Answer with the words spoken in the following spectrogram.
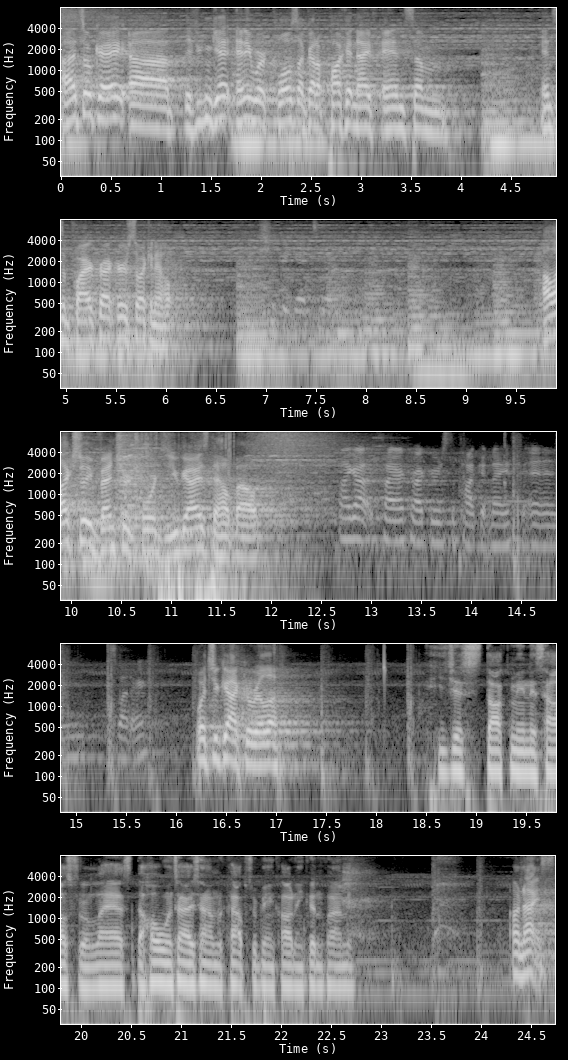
Uh, it's okay. Uh, if you can get anywhere close, I've got a pocket knife and some and some firecrackers, so I can help. Should be good too. I'll actually venture towards you guys to help out. I got firecrackers, the pocket knife, and sweater. What you got, Gorilla? He just stalked me in his house for the last, the whole entire time the cops were being called and he couldn't find me. Oh, nice.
